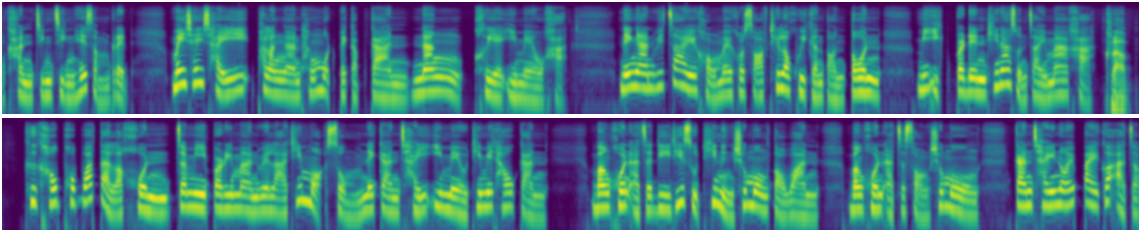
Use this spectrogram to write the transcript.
ำคัญจริง ๆ ให้สำเร็จ ไม่ใช่ใช้พลังงานทั้งหมดไปกับการนั่งเคลียร์อีเมลค่ะ ในงานวิจัยของ Microsoft ที่เราคุยกันตอนต้น มีอีกประเด็นที่น่าสนใจมากค่ะ ครับ คือเขาพบว่าแต่ละคนจะมีปริมาณเวลาที่เหมาะสมในการใช้อีเมลที่ไม่เท่ากันบางคนอาจจะดีที่สุดที่ 1 ชั่วโมงต่อวัน บางคนอาจจะ 2 ชั่วโมง การใช้น้อยไปก็อาจจะ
